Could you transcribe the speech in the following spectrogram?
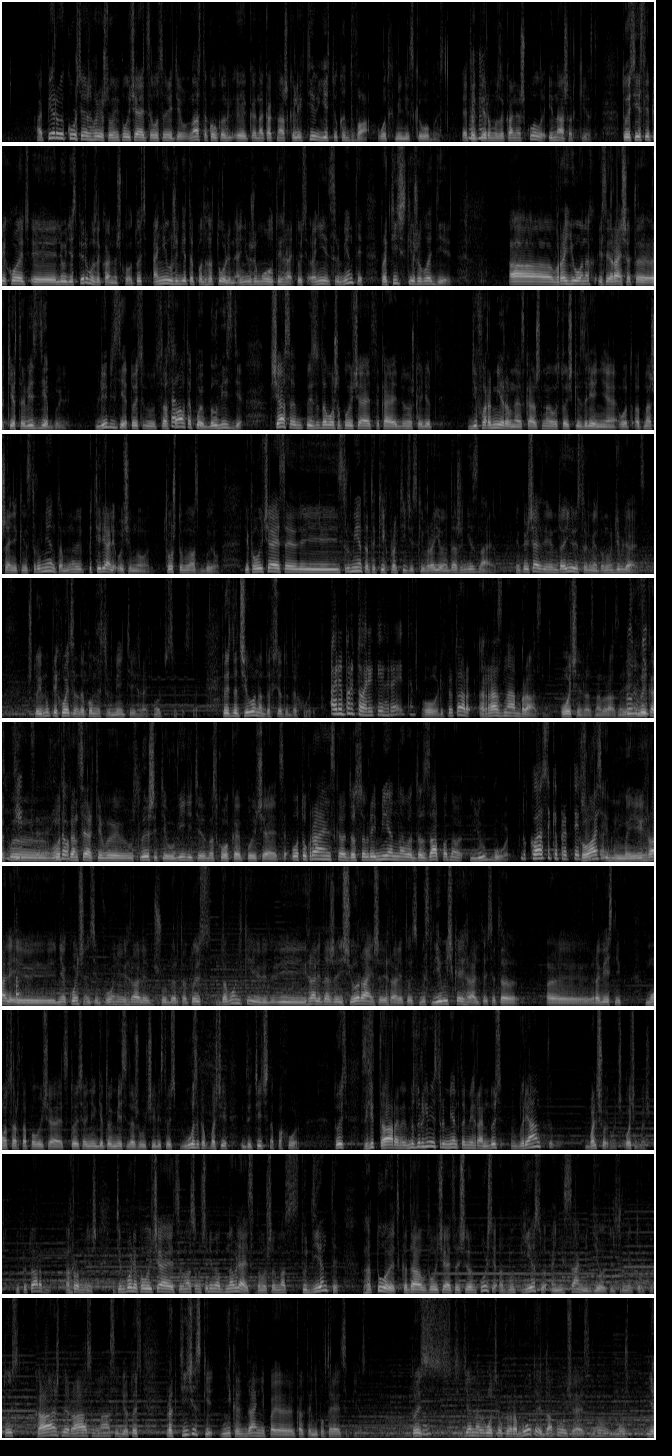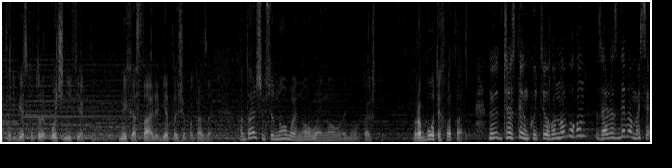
А первый курс, я же говорю, что они, получается, вот смотрите, у нас такого, как, э, как наш коллектив, есть только два от Хмельницкой области. Это первая музыкальная школа и наш оркестр. То есть если приходят э, люди с первой музыкальной школы, то есть они уже где-то подготовлены, они уже могут играть. То есть они инструменты практически уже владеют. А в районах, если раньше это оркестры везде были, везде, то есть вот состав такой был везде. Сейчас э, из-за того, что получается такая немножко идет деформированная, скажем, с моей точки зрения, вот, отношение к инструментам, ну, потеряли очень много, то, что у нас было. И получается, и инструменты таких практически в районах даже не знают. Им им даю инструмент, он удивляется, что ему приходится на таком инструменте играть. Можете себе представить? То есть до чего надо все это доходит. А репертуар, який граєте? О, репертуар разнообразный, очень разнообразный. Ну, вы вид- как вид, э, э, вот до. в концерте вы услышите, увидите, насколько получается от украинского до современного, до западного, любой. До класики практично. Класс, так? мы играли и неоконченную симфонию играли Шуберта, то есть довольно-таки и играли даже еще раньше играли, то есть мы с Ливочкой играли, то есть это э, ровесник Моцарта получается, то есть они где-то вместе даже учились, то есть музыка почти идентично похожа. То есть с гитарами, мы с другими инструментами играем, то есть вариант большой, очень, очень большой. Репертуар огромнейший. И тем более, получается, у нас он все время обновляется, потому что у нас студенты готовят, когда, получается, на четвертом курсе, одну пьесу они сами делают инструментовку. То есть каждый раз у нас идет. То есть практически никогда не, по- как-то не повторяется пьеса. То есть я на- вот сколько работаю, да, получается, ну, может, некоторые пьесы, которые очень эффектны. Мы их оставили, где-то еще показать. А дальше все новое, новое, новое, новое. Так что работы хватает. Ну, частинку цього нового зараз дивимося.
